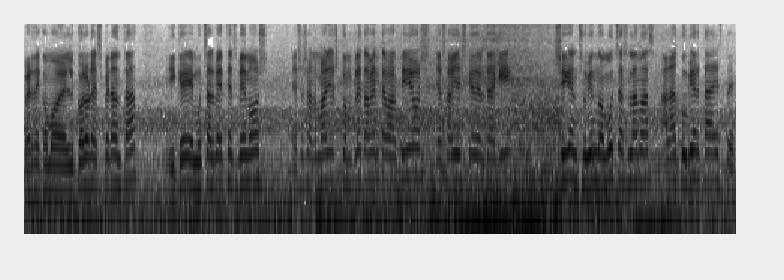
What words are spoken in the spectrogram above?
verde como el color esperanza y que muchas veces vemos esos armarios completamente vacíos. Ya sabéis que desde aquí siguen subiendo muchas lamas a la cubierta este.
